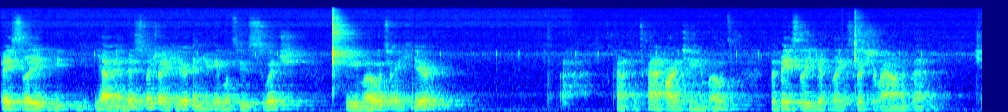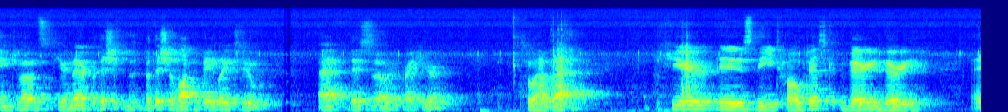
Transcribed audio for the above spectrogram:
Basically, you, you have it in this switch right here, and you're able to switch the modes right here. It's kind of, it's kind of hard to change the modes, but basically you have to like switch around and then change modes here and there. But this should, but this should lock the Beyblade too at this mode right here. So we'll have that. Here is the 12 disc, very, very uh,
